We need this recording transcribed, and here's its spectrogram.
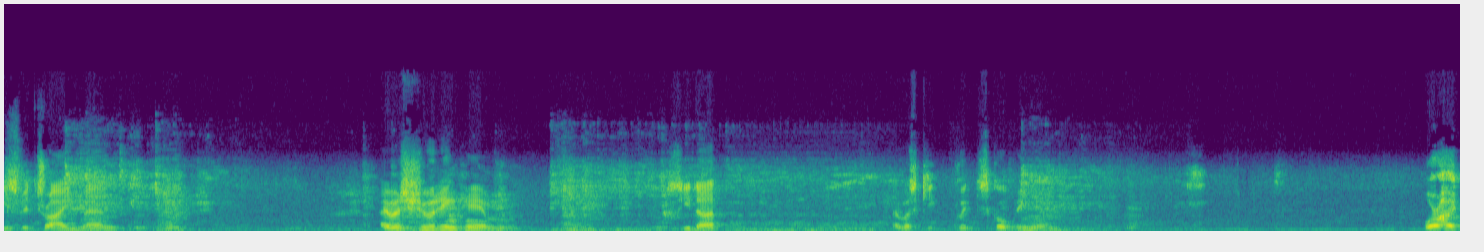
Least we tried, man. I was shooting him. See that? I was quick scoping him. Alright!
